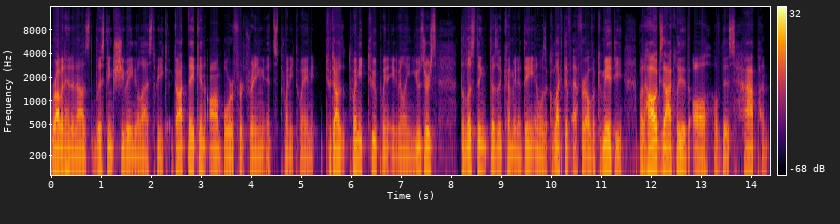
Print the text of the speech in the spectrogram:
Robinhood announced listing Shiba Inu last week, got taken on board for trading its 2020, 22.8 million users. The listing doesn't come in a day and was a collective effort of a community. But how exactly did all of this happen?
